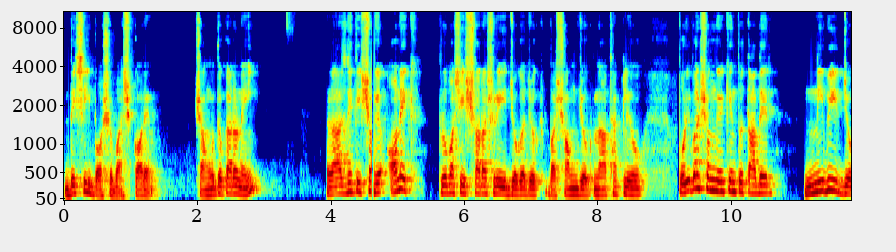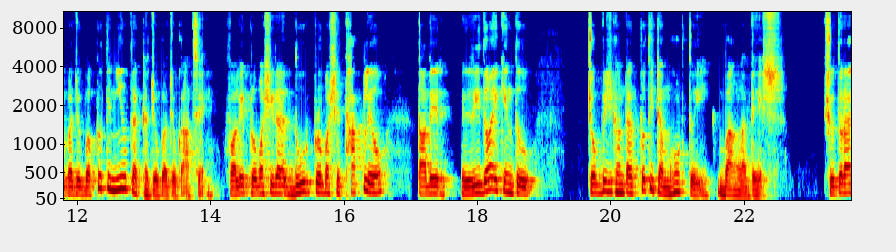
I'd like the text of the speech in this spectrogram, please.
দেশেই বসবাস করেন। সঙ্গত কারণেই রাজনীতির সঙ্গে অনেক প্রবাসীর সরাসরি যোগাযোগ বা সংযোগ না থাকলেও পরিবার সঙ্গে কিন্তু তাদের নিবিড় যোগাযোগ বা প্রতিনিয়ত একটা যোগাযোগ আছে। ফলে প্রবাসীরা দূর প্রবাসে থাকলেও তাদের হৃদয়ে কিন্তু চব্বিশ ঘণ্টার প্রতিটা মুহূর্তই বাংলাদেশ। সুতরাং,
